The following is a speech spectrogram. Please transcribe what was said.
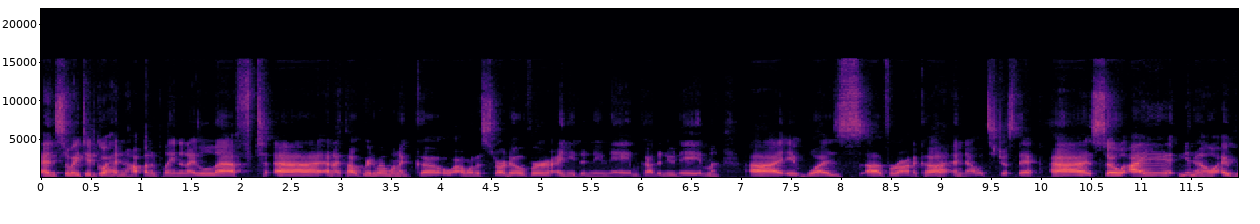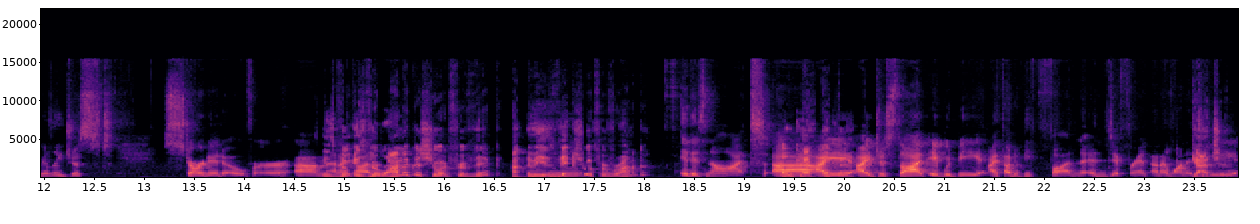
And so I did go ahead and hop on a plane and I left. Uh, and I thought, where do I want to go? I want to start over. I need a new name. Got a new name. Uh, it was uh, Veronica and now it's just Vic. Uh, so I, you know, I really just started over. Um, Is, and I is Veronica short for Vic? I mean, is Vic Mm. short for Veronica? It is not. Uh, Okay, I okay. I just thought it would be. I thought it'd be fun and different, and I wanted Gotcha. to be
